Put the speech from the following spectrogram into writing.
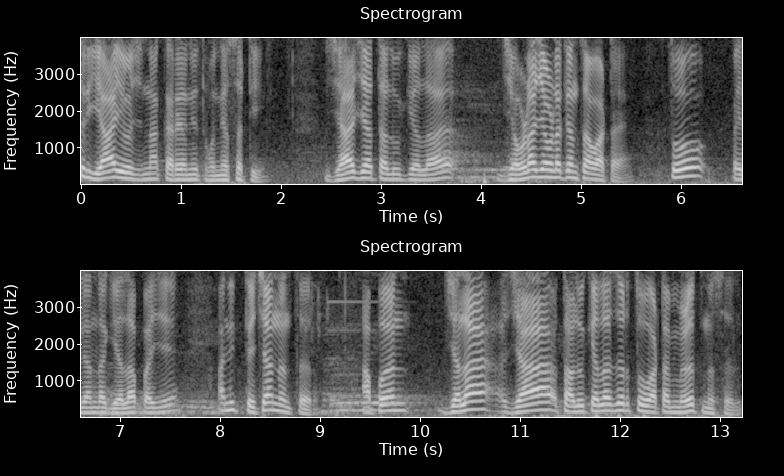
तर या योजना कार्यान्वित होण्यासाठी ज्या ज्या तालुक्याला जेवढा जेवढा त्यांचा वाटा आहे तो पहिल्यांदा गेला पाहिजे आणि त्याच्यानंतर आपण ज्याला ज्या तालुक्याला जर तो वाटा मिळत नसेल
